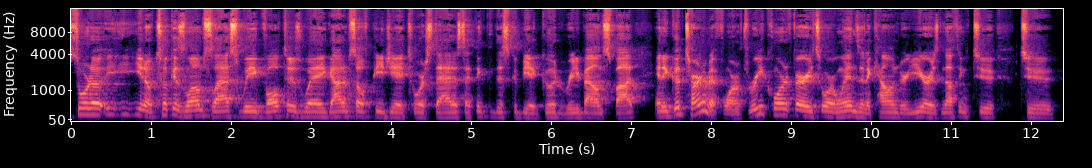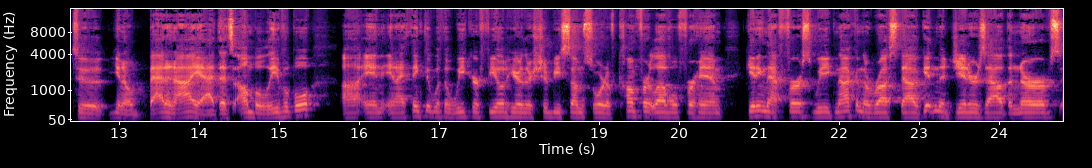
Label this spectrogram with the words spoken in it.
Sort of, you know, took his lumps last week, vaulted his way, got himself PGA Tour status. I think that this could be a good rebound spot and a good tournament for him. Three Korn Ferry Tour wins in a calendar year is nothing to to to you know bat an eye at. That's unbelievable. Uh, and and I think that with a weaker field here, there should be some sort of comfort level for him. getting that first week, knocking the rust out, getting the jitters out, the nerves,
